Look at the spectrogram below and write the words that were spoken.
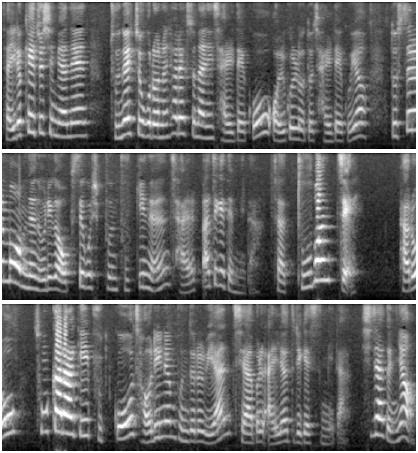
자, 이렇게 해주시면은 두뇌 쪽으로는 혈액순환이 잘 되고 얼굴로도 잘 되고요. 또 쓸모없는 우리가 없애고 싶은 붓기는 잘 빠지게 됩니다. 자, 두 번째. 바로 손가락이 붓고 저리는 분들을 위한 지압을 알려드리겠습니다. 시작은요.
